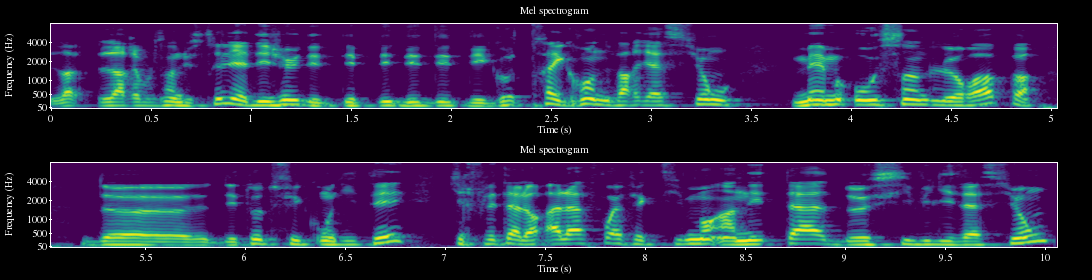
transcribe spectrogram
la, révolution industrielle, il y a déjà eu des, très grandes variations, même au sein de l'Europe, de, des taux de fécondité, qui reflétaient alors à la fois effectivement un état de civilisation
